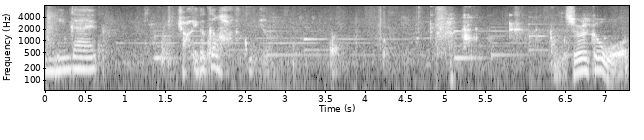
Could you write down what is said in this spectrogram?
你，你应该找一个更好的姑娘。你这是跟我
